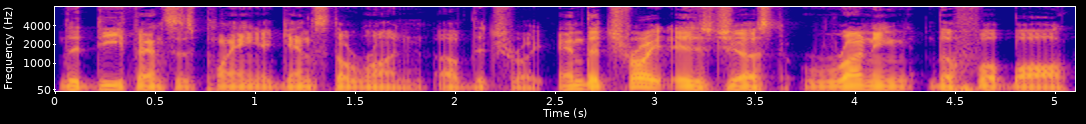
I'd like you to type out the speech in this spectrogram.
the defense is playing against the run of Detroit. And Detroit is just running the football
